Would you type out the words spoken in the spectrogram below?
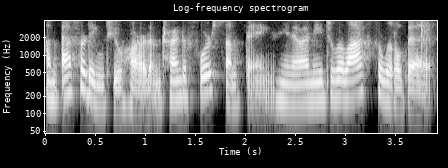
I'm efforting too hard. I'm trying to force something. You know, I need to relax a little bit.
